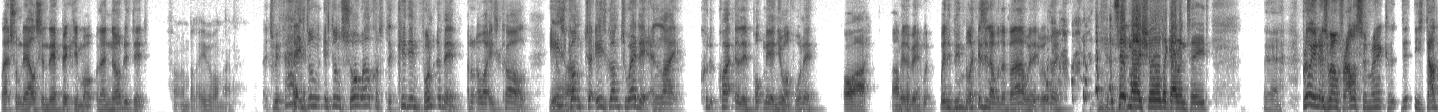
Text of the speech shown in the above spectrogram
Let somebody else in there pick him up, and then nobody did. Unbelievable, man. Uh, to be fair, he's done he's done so well because the kid in front of him, I don't know what he's called. He's lad. gone to he's gone to edit and like could have quite easily put me and you off, wouldn't he? Oh, aye. I'm We'd have, been, we'd have been blazing over the bar with it, wouldn't we? it's hit my shoulder, guaranteed. Yeah, brilliant as well for Alisson, wasn't it? 'Cause his dad,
